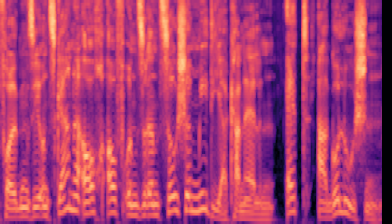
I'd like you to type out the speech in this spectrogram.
Folgen Sie uns gerne auch auf unseren Social Media Kanälen, agolution.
